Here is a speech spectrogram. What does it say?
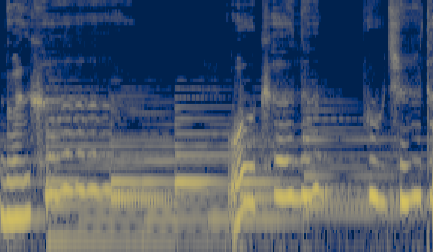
暖和。我可能不知道，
